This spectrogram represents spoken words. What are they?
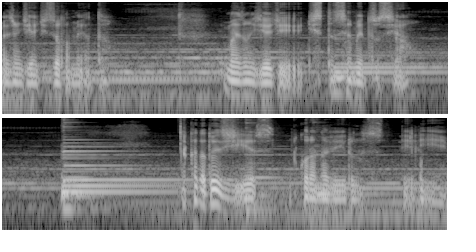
mais um dia de isolamento, mais um dia de distanciamento social. A cada dois dias, o coronavírus, ele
